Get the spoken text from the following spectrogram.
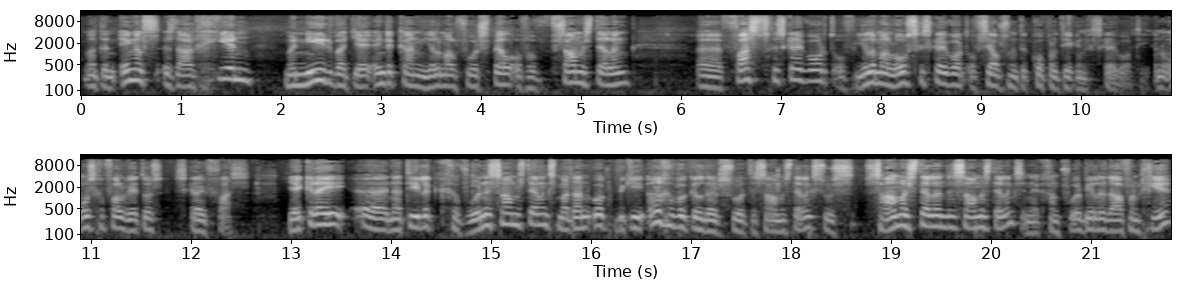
want in Engels is daar geen manier wat jy eintlik kan heeltemal voorspel of 'n samestelling uh vasgeskryf word of heeltemal losgeskryf word of selfs met 'n koppelteken geskryf word. In ons geval weet ons skryf vas. Jy kry uh natuurlik gewone samestellings, maar dan ook bietjie ingewikkelder soorte samestellings soos samestellende samestellings en ek gaan voorbeelde daarvan gee.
